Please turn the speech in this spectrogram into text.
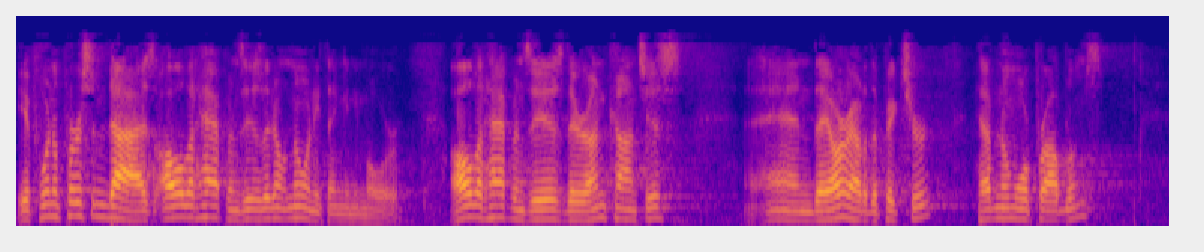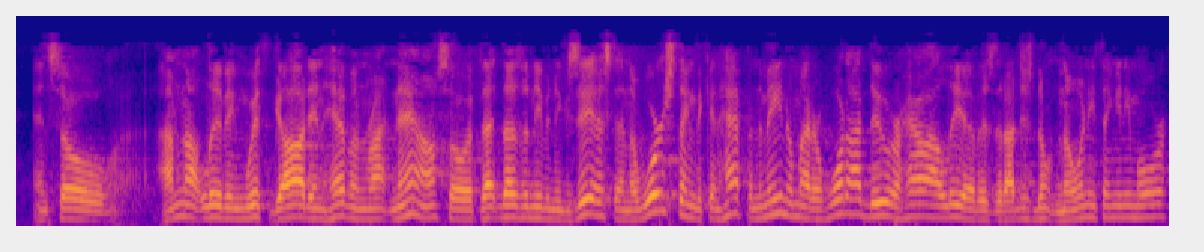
if when a person dies, all that happens is they don't know anything anymore. All that happens is they're unconscious and they are out of the picture, have no more problems. And so I'm not living with God in heaven right now, so if that doesn't even exist, and the worst thing that can happen to me, no matter what I do or how I live, is that I just don't know anything anymore,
